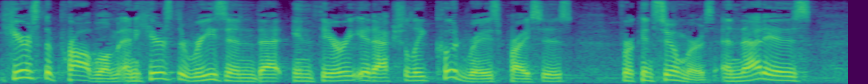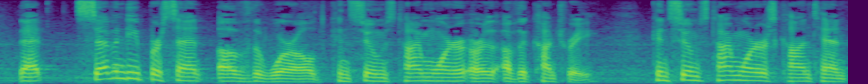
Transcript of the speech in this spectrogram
here's the problem, and here's the reason that, in theory, it actually could raise prices for consumers, and that is that 70% of the world consumes Time Warner, or of the country, consumes Time Warner's content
